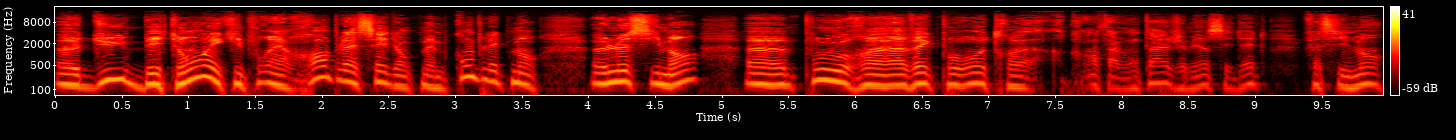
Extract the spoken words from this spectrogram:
du béton et qui pourrait remplacer donc même complètement euh, le ciment euh, pour euh, avec pour autre grand avantage eh bien c'est d'être facilement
